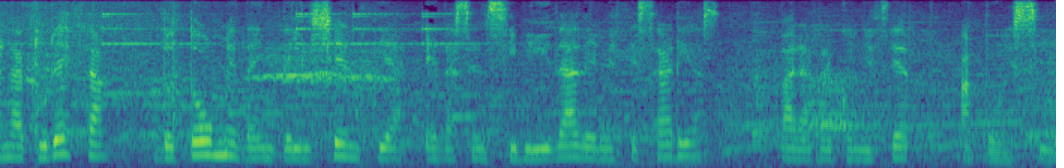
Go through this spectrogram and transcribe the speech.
A natureza dotoume da intelixencia e da sensibilidade necesarias para recoñecer a poesía.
